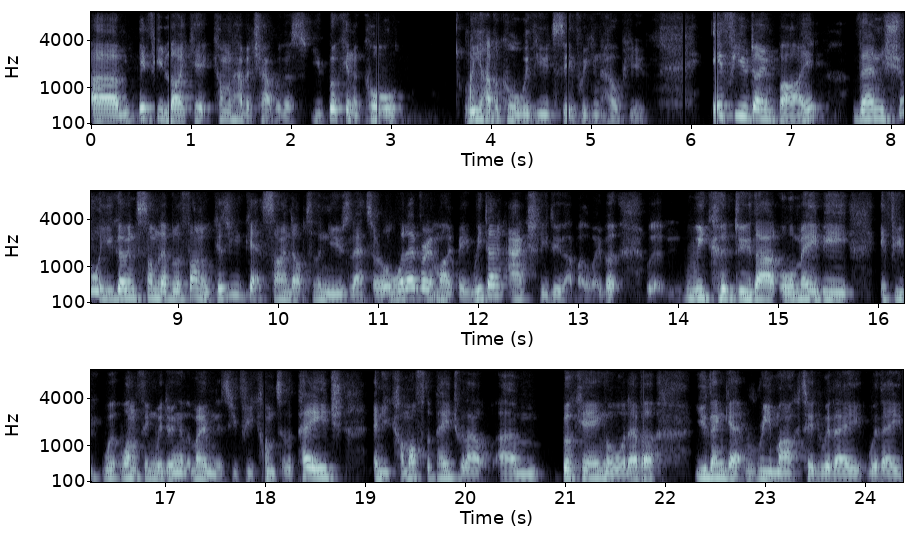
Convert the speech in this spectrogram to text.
Um, if you like it, come and have a chat with us. You book in a call. We have a call with you to see if we can help you. If you don't buy, then sure, you go into some level of funnel because you get signed up to the newsletter or whatever it might be. We don't actually do that, by the way, but we could do that. Or maybe if you, one thing we're doing at the moment is if you come to the page and you come off the page without um, booking or whatever, you then get remarketed with a with a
